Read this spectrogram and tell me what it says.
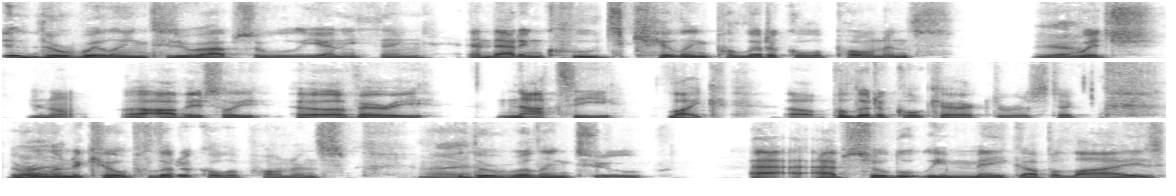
they're willing to do absolutely anything, and that includes killing political opponents, yeah. which you know, obviously a, a very Nazi like uh, political characteristic. They're right. willing to kill political opponents. Right. They're willing to absolutely make up lies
